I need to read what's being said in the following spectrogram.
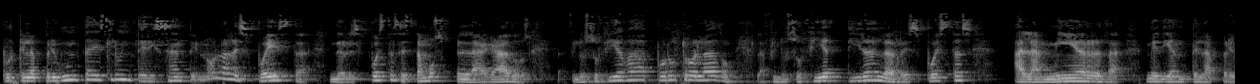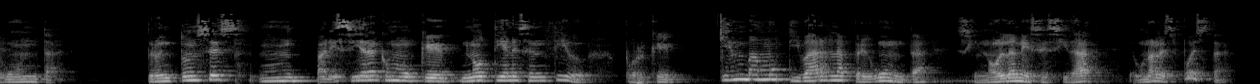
porque la pregunta es lo interesante, no la respuesta. De respuestas estamos plagados. La filosofía va por otro lado. La filosofía tira las respuestas a la mierda mediante la pregunta. Pero entonces mm, pareciera como que no tiene sentido, porque ¿quién va a motivar la pregunta si no la necesidad de una respuesta?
